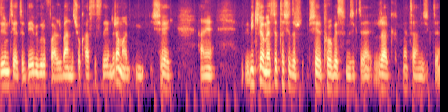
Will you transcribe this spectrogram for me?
Dream Theater diye bir grup vardır. Ben de çok hastası değilimdir ama şey hani bir kilometre taşıdır şey progresif müzikte, rock, metal müzikte.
